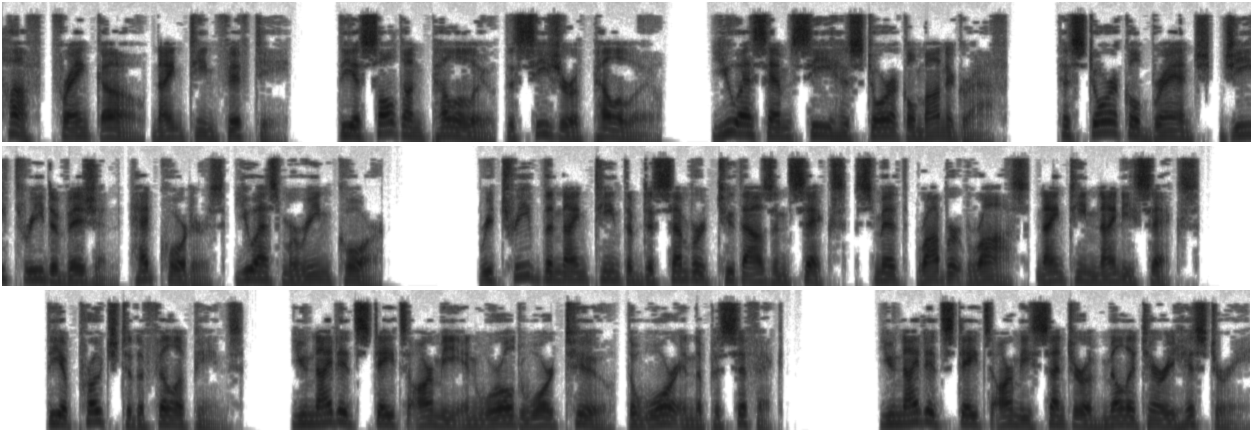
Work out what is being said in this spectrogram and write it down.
Hough, Frank O. 1950. The Assault on Peleliu The Seizure of Peleliu. USMC Historical Monograph. Historical Branch, G3 Division, Headquarters, U.S. Marine Corps. Retrieved 19 December 2006, Smith, Robert Ross 1996. The Approach to the Philippines. United States Army in World War II, The War in the Pacific. United States Army Center of Military History.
